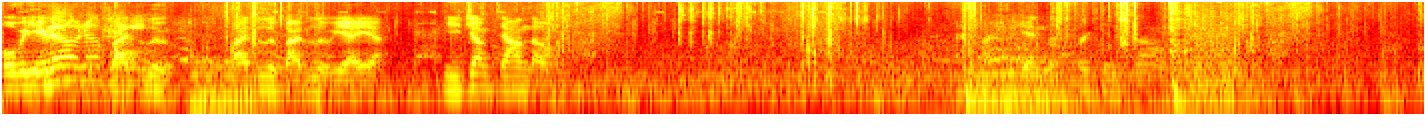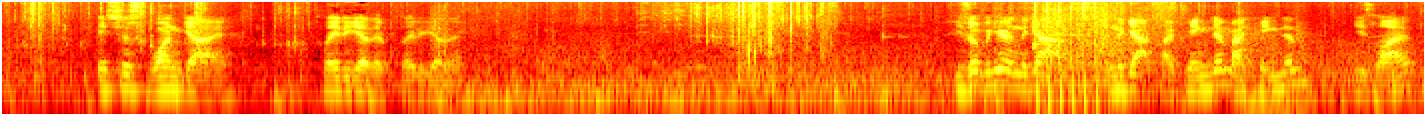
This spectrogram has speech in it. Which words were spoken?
Over here. No, no By pinging. blue. By blue. By blue. Yeah, yeah. He jumped down though. I have to get in the freaking zone. It's just one guy. Play together. Play together. He's over here in the gap. In the gap. I pinged him. I pinged him. He's live.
